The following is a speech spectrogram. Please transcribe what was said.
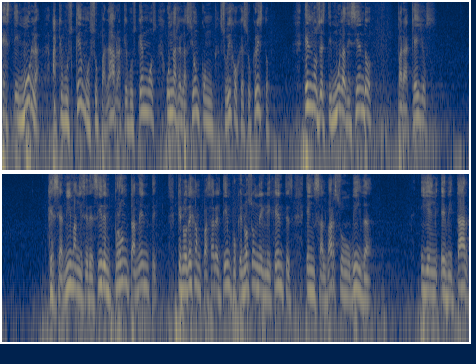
estimula a que busquemos su palabra, a que busquemos una relación con su Hijo Jesucristo. Él nos estimula diciendo, para aquellos que se animan y se deciden prontamente, que no dejan pasar el tiempo, que no son negligentes en salvar su vida y en evitar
